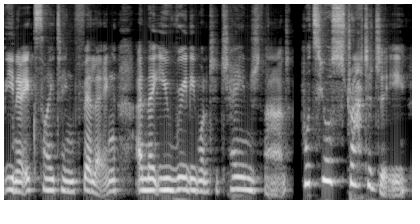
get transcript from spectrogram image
you know exciting filling, and that you really want to change that. What's your strategy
